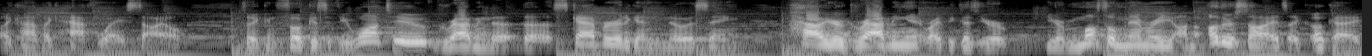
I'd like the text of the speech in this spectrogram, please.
like kind of like halfway style. So you can focus if you want to, grabbing the, the scabbard, again, noticing how you're grabbing it, right? Because your, your muscle memory on the other side is like, okay,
